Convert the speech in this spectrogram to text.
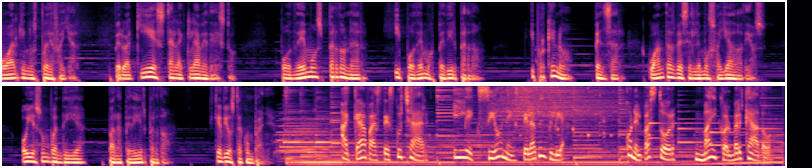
o alguien nos puede fallar. Pero aquí está la clave de esto. Podemos perdonar y podemos pedir perdón. ¿Y por qué no pensar cuántas veces le hemos fallado a Dios? Hoy es un buen día para pedir perdón. Que Dios te acompañe. Acabas de escuchar Lecciones de la Biblia con el pastor Michael Mercado.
